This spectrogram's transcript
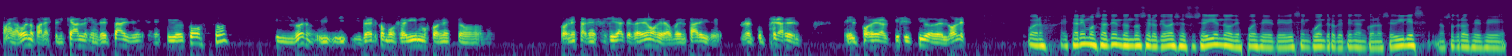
para, bueno, para explicarles en detalle el estudio de costos y bueno, y, ver cómo seguimos con esto, con esta necesidad que tenemos de aumentar y de recuperar el, el poder adquisitivo del boleto. Bueno, estaremos atentos entonces a lo que vaya sucediendo después de, ese encuentro que tengan con los ediles. Nosotros desde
